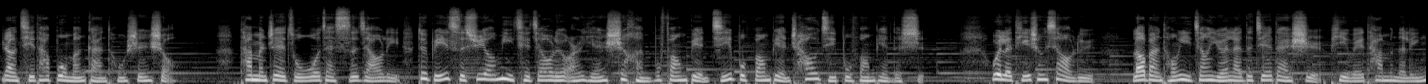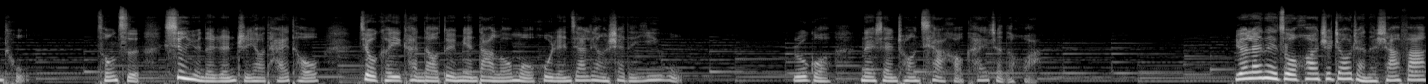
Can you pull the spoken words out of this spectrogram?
让其他部门感同身受。他们这组窝在死角里，对彼此需要密切交流而言是很不方便、极不方便、超级不方便的事。为了提升效率，老板同意将原来的接待室辟为他们的领土。从此，幸运的人只要抬头，就可以看到对面大楼某户人家晾晒的衣物。如果那扇窗恰好开着的话，原来那座花枝招展的沙发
